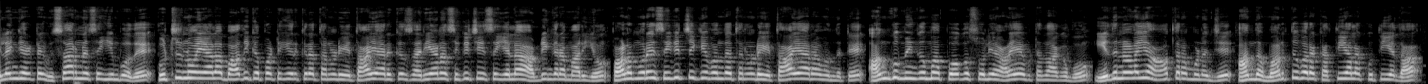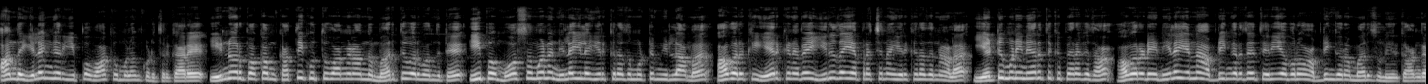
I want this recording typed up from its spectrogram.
இளைஞர்கிட்ட விசாரணை செய்ய செய்யும் போது புற்றுநோயால பாதிக்கப்பட்டு இருக்கிற தன்னுடைய தாயாருக்கு சரியான சிகிச்சை செய்யல அப்படிங்கிற மாதிரியும் பலமுறை சிகிச்சைக்கு வந்த தன்னுடைய தாயாரை வந்துட்டு அங்கும் இங்குமா போக சொல்லி அலைய விட்டதாகவும் இதனாலேயே ஆத்திரம் அடைஞ்சு அந்த மருத்துவரை கத்தியால குத்தியதா அந்த இளைஞர் இப்போ வாக்குமூலம் கொடுத்திருக்காரு. இன்னொரு பக்கம் கத்தி குத்துவாங்கன்னு அந்த மருத்துவர் வந்துட்டு இப்போ மோசமான நிலையில இருக்கிறது மட்டும் இல்லாம அவருக்கு ஏற்கனவே இருதய பிரச்சனை இருக்கிறதுனால எட்டு மணி நேரத்துக்கு பிறகுதான் அவருடைய நிலை என்ன அப்படிங்கறதே தெரிய வரும் அப்படிங்கிற மாதிரி சொல்லியிருக்காங்க.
